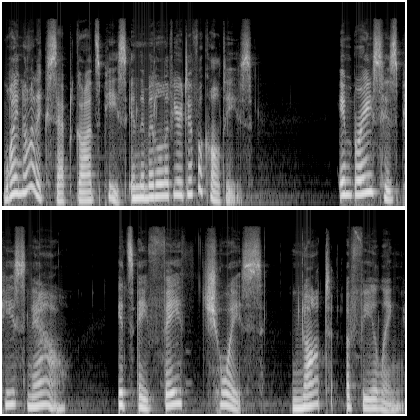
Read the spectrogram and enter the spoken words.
Why not accept God's peace in the middle of your difficulties? Embrace His peace now. It's a faith choice not a feeling.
